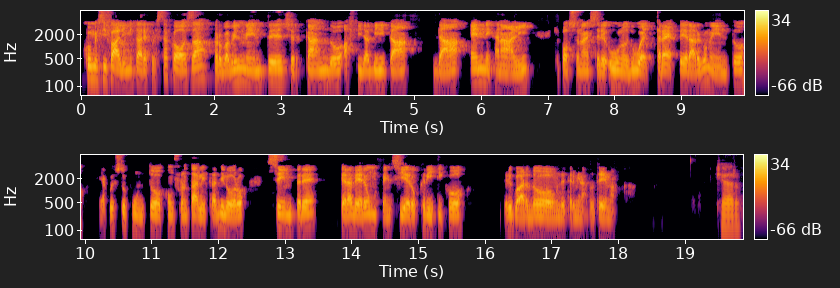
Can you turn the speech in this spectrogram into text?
Come si fa a limitare questa cosa? Probabilmente cercando affidabilità da n canali, che possono essere uno, due, tre per argomento, e a questo punto confrontarli tra di loro sempre per avere un pensiero critico riguardo un determinato tema. Chiaro.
